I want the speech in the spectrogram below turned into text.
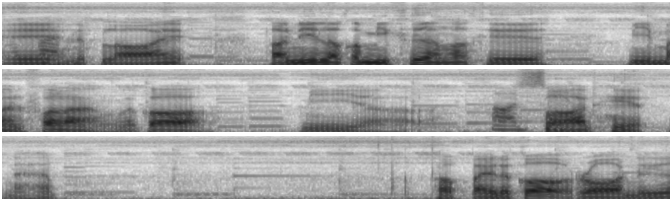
เอ๊เรียบร้อย ตอนนี้เราก็มีเครื่องก็คือ มีมันฝรั่งแล้วก็มีเอ่อซอสซอสเห็ดนะครับ ต่อไปแล้วก็รอเนื้อ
